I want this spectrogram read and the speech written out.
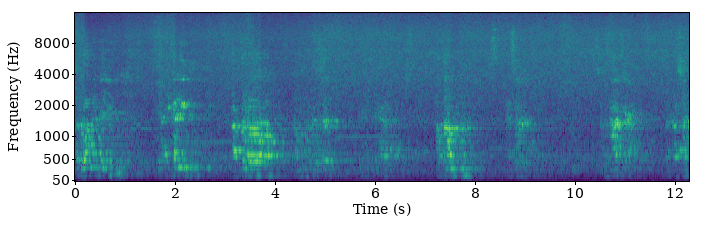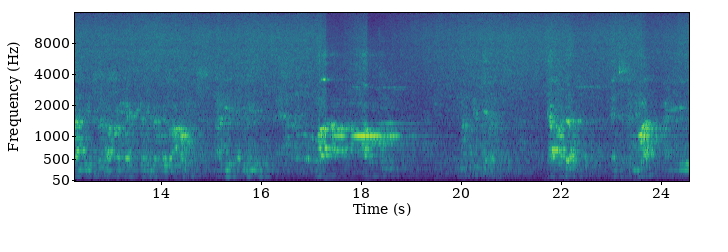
सर्वांना त्या या ठिकाणी डॉक्टर दामोदर संघाच्या प्रकाशनानिमित्त आपण या ठिकाणी जमलेलो आहोत. आणि त्यांनी मला निमंत्रित केलं. त्याबद्दल त्यांचे धन्यवाद आणि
